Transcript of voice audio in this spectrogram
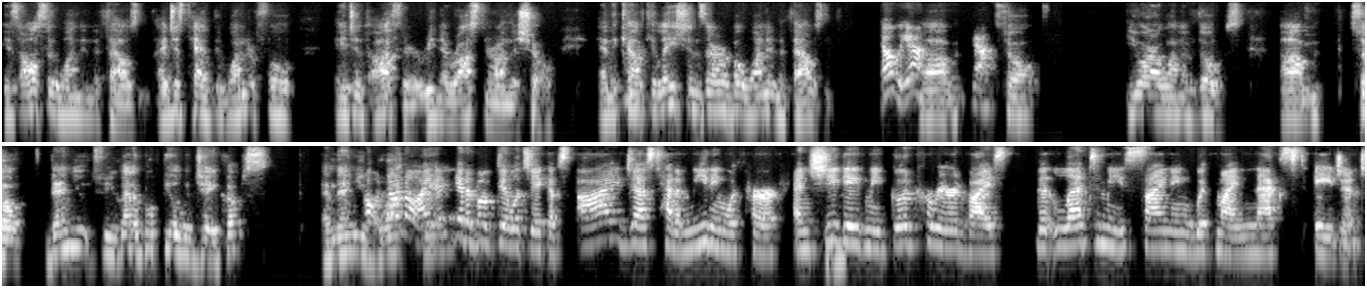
is also one in a thousand. I just had the wonderful agent author Rena Rossner on the show, and the mm-hmm. calculations are about one in a thousand. Oh yeah, um, yeah. So you are one of those. Um, so then you so you got a book deal with Jacobs. And then you oh, no, no, I didn't get a book deal with Jacobs. I just had a meeting with her and she mm-hmm. gave me good career advice that led to me signing with my next agent.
